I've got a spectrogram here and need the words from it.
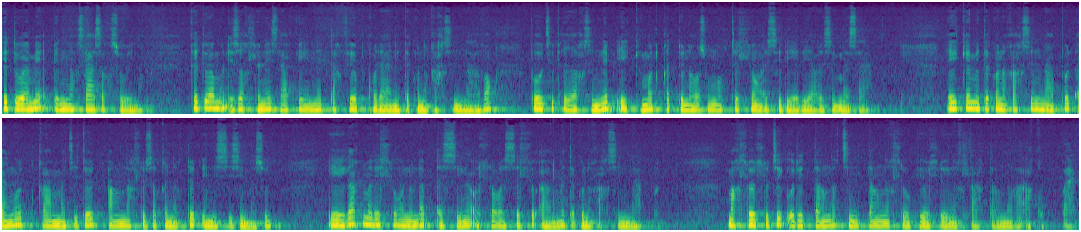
катуами пиннерсаасерсуинеq катуамут исерлүни сааффигиннаттарфиуп qulaani такунеқарсиннаавоq puuti pedersinip iikkamut qattунерусунгортиллунга ассилиалиарисимасаа иикками такунеқарсиннааппут ангут qaammatitut арнарлусеқинертут иниссисимасут иигаармалиллугунунап ассинга уллориссаллу аама такунеқарсиннааппут марлууллутик улиттарнертиниттарнерлуу киуллуингерлаартарнера ақуппаат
